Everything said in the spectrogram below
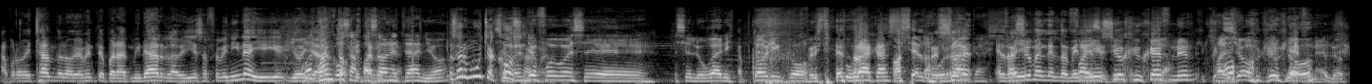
aprovechándolo obviamente para admirar la belleza femenina y yo ya... ¿Cuántas cosas han pasado en este año? Pasaron muchas Se cosas. prendió fuego ese, ese lugar histórico. Urracas. O sea, el resumen, burracas. el resumen del 2017. Falleció Hugh Hefner. Falló Hugh Hefner.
